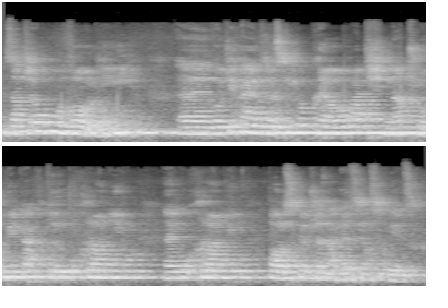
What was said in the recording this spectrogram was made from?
zaczęło powoli e, Wojciecha Jaruzelskiego kreować na człowieka, który uchronił, e, uchronił Polskę przed agresją sowiecką.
